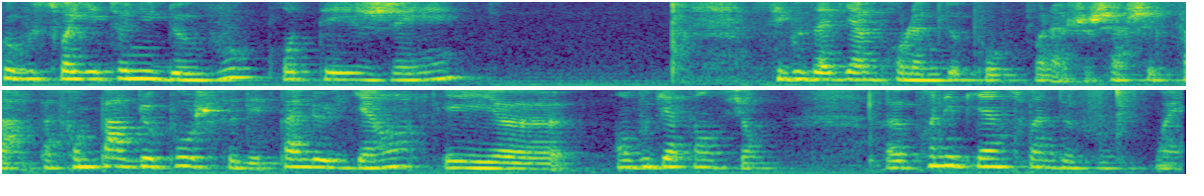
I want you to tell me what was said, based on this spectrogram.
que vous soyez tenu de vous protéger si vous aviez un problème de peau. Voilà, je cherchais ça. Parce qu'on parle de peau, je ne faisais pas le lien et euh, on vous dit attention. Euh, prenez bien soin de vous. Ouais,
